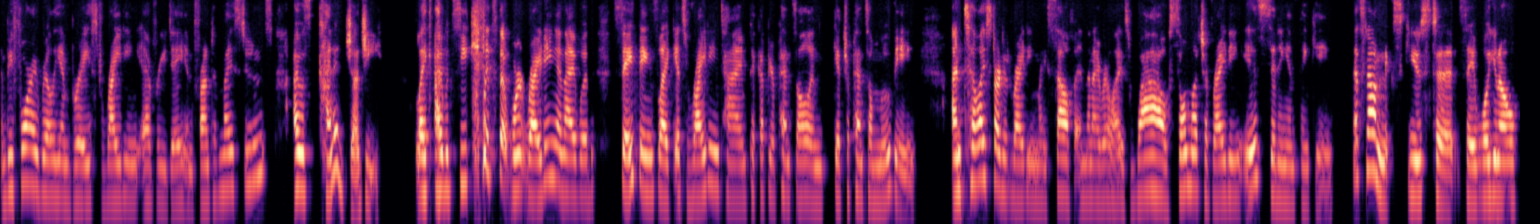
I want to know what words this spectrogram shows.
and before I really embraced writing every day in front of my students, I was kind of judgy. Like I would see kids that weren't writing, and I would say things like, It's writing time, pick up your pencil and get your pencil moving. Until I started writing myself. And then I realized, wow, so much of writing is sitting and thinking. That's not an excuse to say, well, you know,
